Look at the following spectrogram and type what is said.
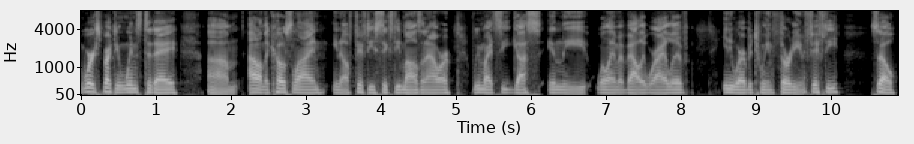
we're expecting winds today um, out on the coastline, you know, 50, 60 miles an hour. We might see gusts in the Willamette Valley where I live, anywhere between 30 and 50. So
